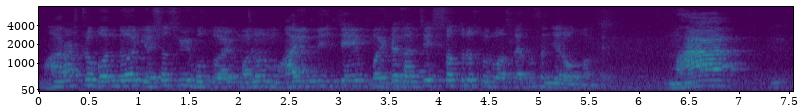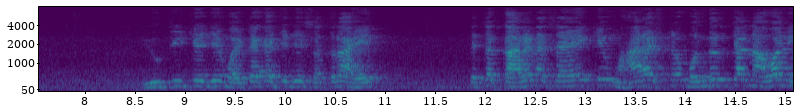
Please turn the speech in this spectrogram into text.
महाराष्ट्र बंद यशस्वी होतोय म्हणून महायुतीचे बैठकांचे सत्र सुरू असल्याचं संजय राऊत म्हणतात महा युतीचे जे बैठकाचे जे सत्र आहेत त्याचं कारण असं आहे की महाराष्ट्र बंदच्या नावाने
